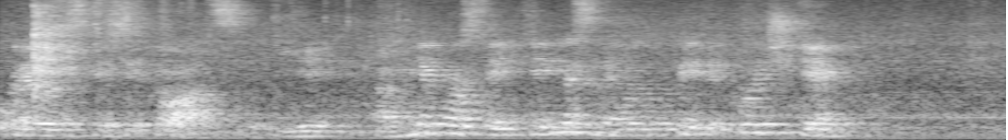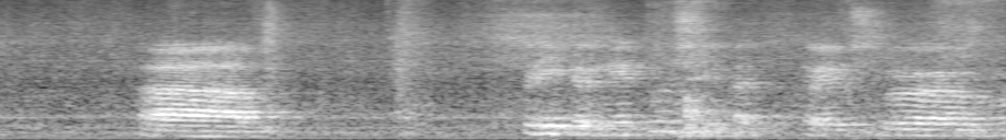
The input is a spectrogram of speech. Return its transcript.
украинской ситуации. И мне просто интересны вот, вот эти точки, триггерные точки, в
